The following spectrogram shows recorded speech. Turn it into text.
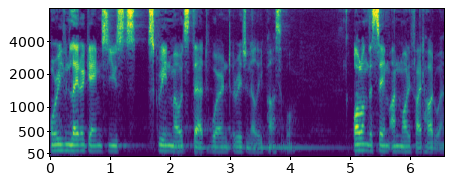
Or even later games used screen modes that weren't originally possible. All on the same unmodified hardware.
